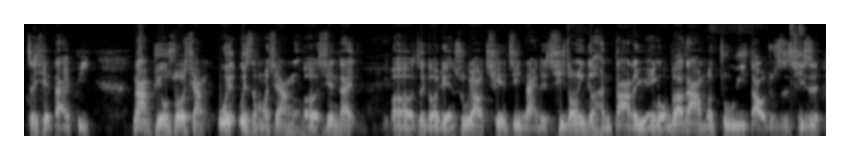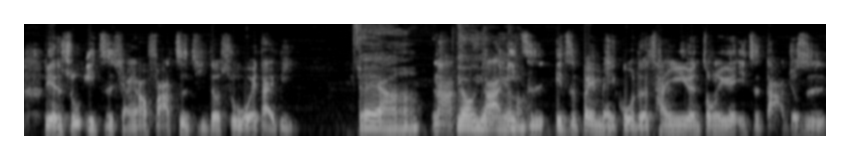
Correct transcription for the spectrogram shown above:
这些代币。那比如说像为为什么像呃现在呃这个脸书要切进来的，其中一个很大的原因，我不知道大家有没有注意到，就是其实脸书一直想要发自己的数位代币。对啊，那他一直一直被美国的参议院、众议院一直打，就是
